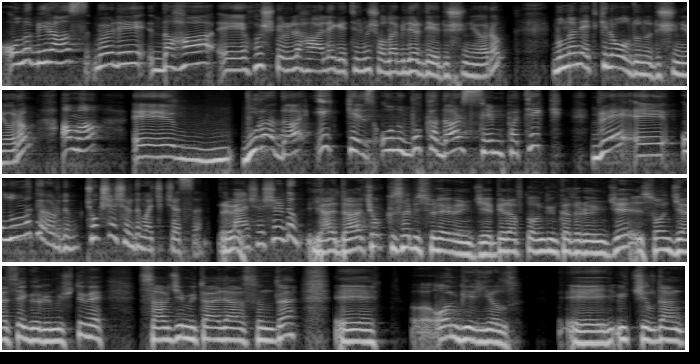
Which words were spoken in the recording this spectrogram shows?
onu biraz böyle daha e, hoşgörülü hale getirmiş olabilir diye düşünüyorum. Bunların etkili olduğunu düşünüyorum ama e, burada ilk kez onu bu kadar sempatik ve e, olumlu gördüm. Çok şaşırdım açıkçası. Evet. Ben şaşırdım. Yani daha çok kısa bir süre önce, bir hafta on gün kadar önce son celse görülmüştü ve savcı mütalasında e, 11 yıl, e, 3 yıldan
